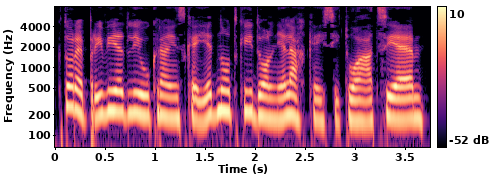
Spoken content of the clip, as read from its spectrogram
ktoré priviedli ukrajinské jednotky do neľahkej situácie.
